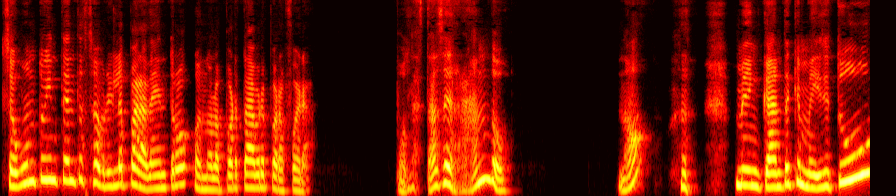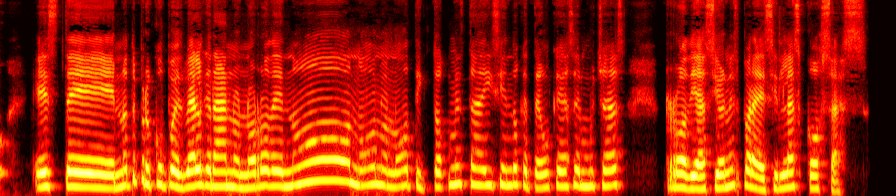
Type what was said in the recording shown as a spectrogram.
Según tú intentas abrirla para adentro, cuando la puerta abre para afuera, pues la estás cerrando, ¿no? me encanta que me dice, tú, este, no te preocupes, ve al grano, no rode. No, no, no, no. TikTok me está diciendo que tengo que hacer muchas rodeaciones para decir las cosas.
